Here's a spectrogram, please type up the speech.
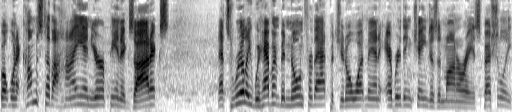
But when it comes to the high end European exotics, that's really we haven't been known for that but you know what man? Everything changes in monterey especially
